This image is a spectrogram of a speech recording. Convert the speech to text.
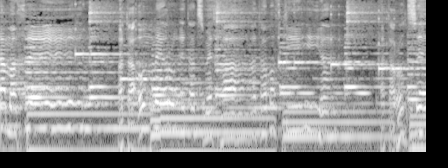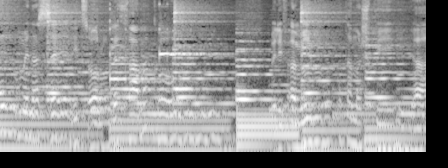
אדם אחר, אתה אומר את עצמך, אתה מבטיח, אתה רוצה ומנסה ליצור לך מקום, ולפעמים אתה משפיע.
